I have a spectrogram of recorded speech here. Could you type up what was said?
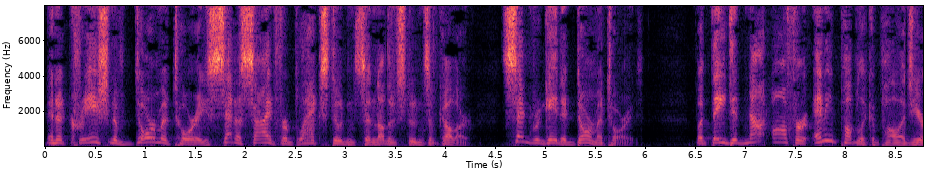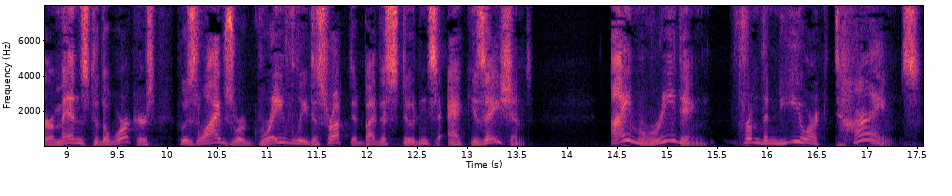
and a creation of dormitories set aside for black students and other students of color. Segregated dormitories. But they did not offer any public apology or amends to the workers whose lives were gravely disrupted by the students' accusations. I'm reading from the New York Times.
